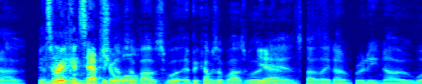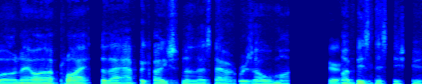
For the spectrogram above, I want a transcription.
know It's very conceptual. Becomes a buzzword. It becomes a buzzword, Yeah. yeah. and so they don't really know. Well, now I apply it to that application, and that's how it resolved my Sure. my business issue.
